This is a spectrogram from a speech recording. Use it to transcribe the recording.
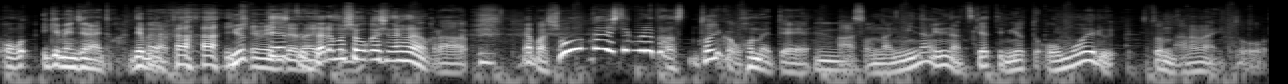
おイケメンじゃないとか。デブだとか 言ったやつ誰も紹介しなくなるからやっぱ紹介してくれたらとにかく褒めて、うん。あそんなにみんなが言うなら付き合ってみようと思える人にならないと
